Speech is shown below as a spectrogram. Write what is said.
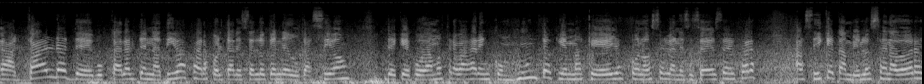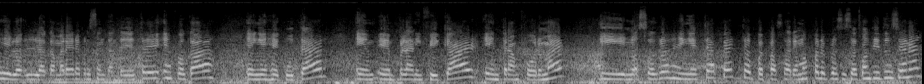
alcaldes de buscar alternativas para fortalecer lo que es la educación, de que podamos trabajar en conjunto, quien más que ellos conocen las necesidades de esa escuela, así que también los senadores y la Cámara de Representantes. Yo estoy enfocada en ejecutar, en, planificar, en transformar y nosotros en este aspecto pues pasaremos por el proceso constitucional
